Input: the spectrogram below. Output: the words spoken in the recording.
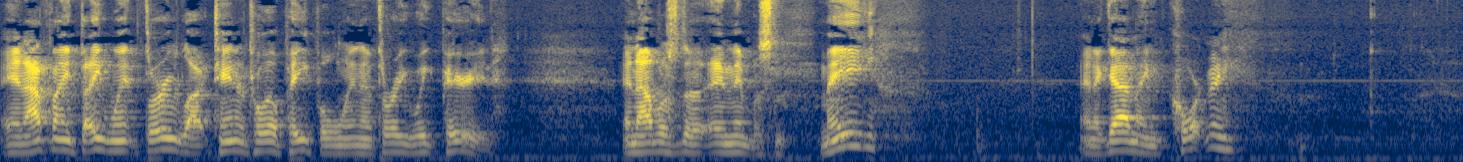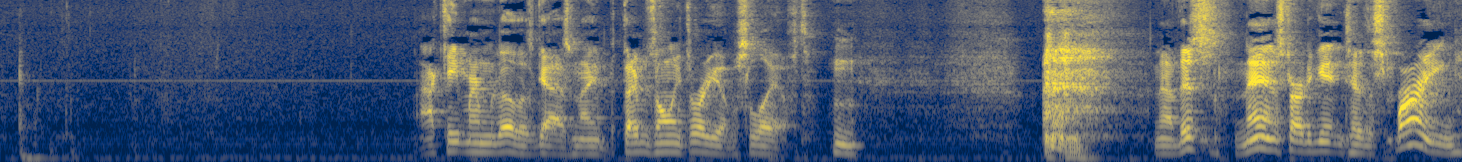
And I think they went through like ten or twelve people in a three week period. And I was the and it was me and a guy named Courtney. I can't remember the other guy's name, but there was only three of us left. Hmm. now this then it started getting to the spring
